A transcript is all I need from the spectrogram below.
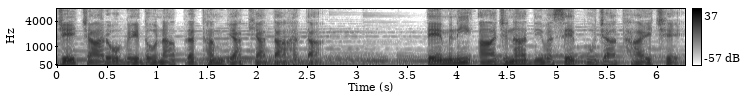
જે ચારો વેદોના પ્રથમ વ્યાખ્યાતા હતા. તેમની આજના દિવસે પૂજા થાય છે.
